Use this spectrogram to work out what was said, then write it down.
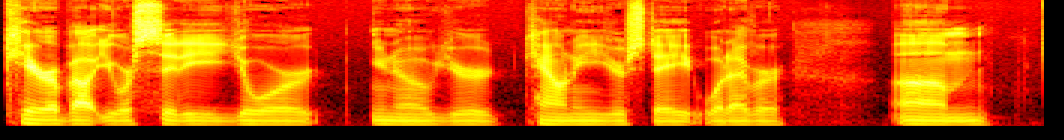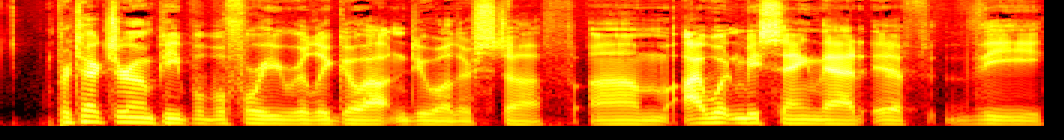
care about your city, your you know your county, your state, whatever. Um, protect your own people before you really go out and do other stuff. Um, I wouldn't be saying that if the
